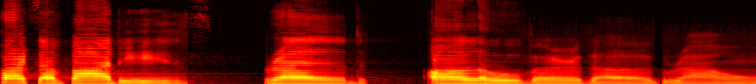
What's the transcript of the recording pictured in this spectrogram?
parts of bodies, red, all over the ground.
